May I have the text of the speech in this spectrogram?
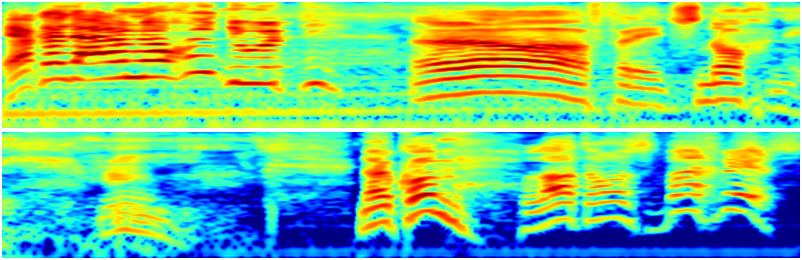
Ek is daarom nog nie dood nie. Ja, Fridge, nog nie. Hmm. Nou kom, laat ons weg wees.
